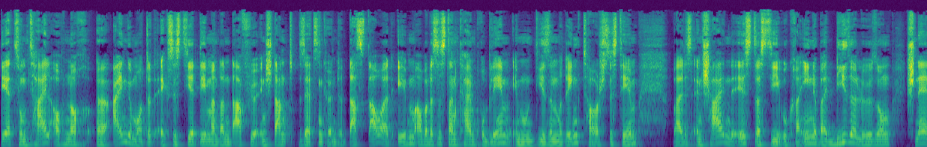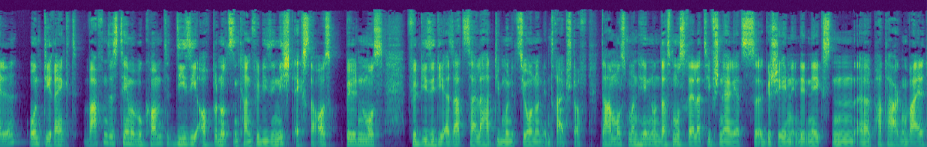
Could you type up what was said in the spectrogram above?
der zum Teil auch noch äh, eingemottet existiert, den man dann dafür instand setzen könnte. Das dauert eben, aber das ist dann kein Problem in diesem Ringtauschsystem, weil das Entscheidende ist, dass die Ukraine bei dieser Lösung schnell und direkt Waffensysteme bekommt, die sie auch benutzen kann, für die sie nicht extra ausbilden muss, für die sie die Ersatzteile hat, die Munition und den Treibstoff. Da muss man hin und das muss relativ schnell jetzt äh, geschehen in den nächsten äh, paar Tagen weil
